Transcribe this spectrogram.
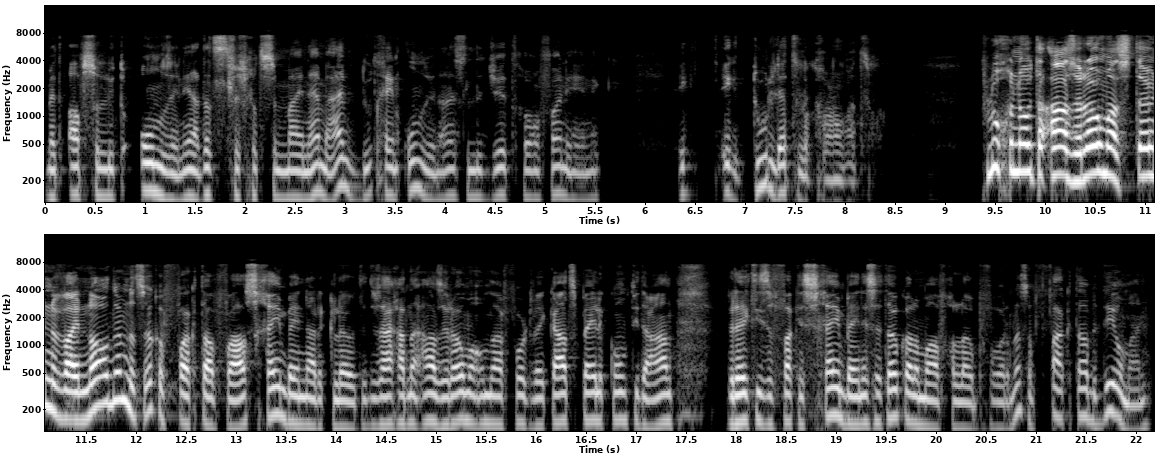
Met absolute onzin. Ja, dat is het verschil tussen mij en hem. Hij doet geen onzin. Hij is legit gewoon funny. En ik... Ik, ik doe letterlijk gewoon wat. Ploeggenoten AS Roma steunen Wijnaldum. Dat is ook een fucked up verhaal. Scheenbeen naar de kloten. Dus hij gaat naar AS Roma om daar voor het WK te spelen. Komt hij daaraan, breekt hij zijn fucking scheenbeen. Is het ook allemaal afgelopen voor hem. Dat is een fucked up deal, man.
